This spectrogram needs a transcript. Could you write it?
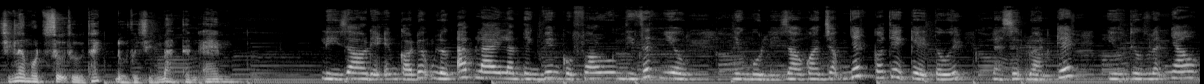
chính là một sự thử thách đối với chính bản thân em. Lý do để em có động lực apply làm thành viên của forum thì rất nhiều, nhưng một lý do quan trọng nhất có thể kể tới là sự đoàn kết, yêu thương lẫn nhau.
